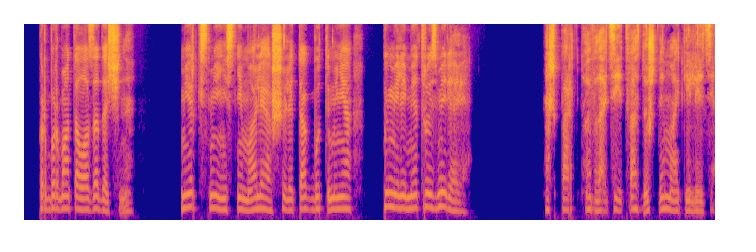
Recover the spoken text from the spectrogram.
— пробормотала озадаченная. Мерки с меня не снимали, а шили так, будто меня по миллиметру измеряли. Наш портной владеет воздушной магией, леди.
